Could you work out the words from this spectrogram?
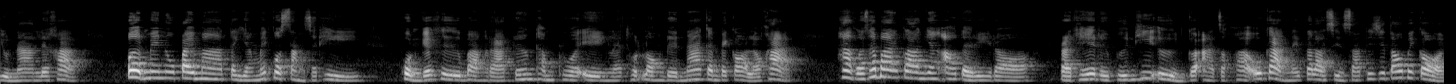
อยู่นานเลยค่ะ เปิดเมนูไปมาแต่ยังไม่กดสั่งสักที ผลก็คือบางรัฐเริ่มทำครัวเองและทดลองเดินหน้ากันไปก่อนแล้วค่ะ หากรัฐบาลกลางยังเอาแต่รีรอ ประเทศหรือพื้นที่อื่น ก็อาจจะคว้าโอกาสในตลาดสินทรัพย์ดิจิทัลไปก่อน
